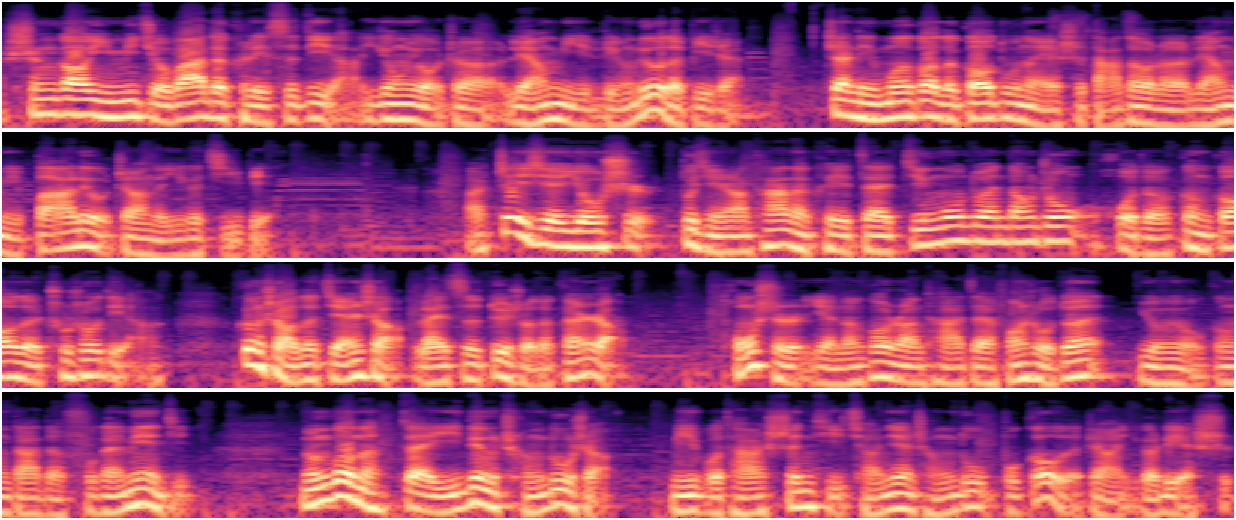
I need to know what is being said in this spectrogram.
身高一米九八的克里斯蒂啊，拥有着两米零六的臂展，站立摸高的高度呢也是达到了两米八六这样的一个级别。啊，这些优势不仅让他呢可以在进攻端当中获得更高的出手点啊，更少的减少来自对手的干扰，同时也能够让他在防守端拥有更大的覆盖面积，能够呢在一定程度上。弥补他身体强健程度不够的这样一个劣势，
